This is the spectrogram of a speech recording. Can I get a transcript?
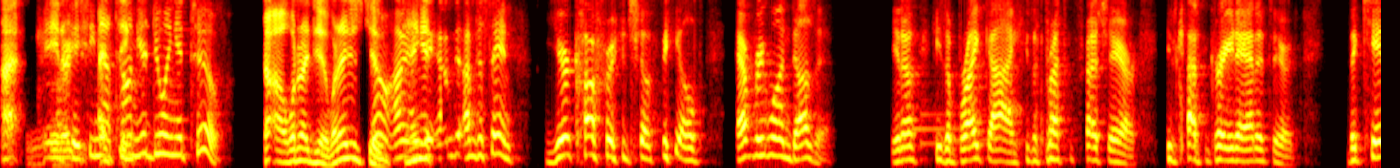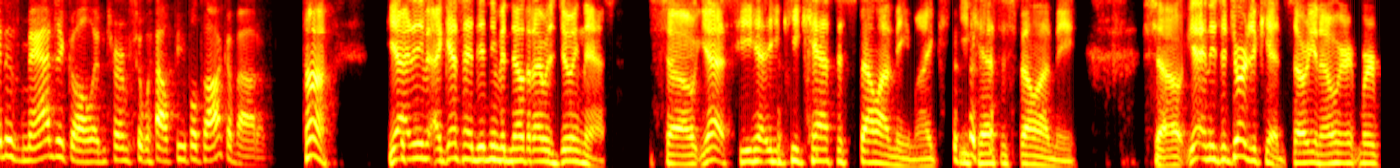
I, you know, okay, see now, think, Tom, you're doing it too. Oh, what did I do? What did I just do? No, I, am I'm just saying your coverage of Field. Everyone does it. You know, he's a bright guy. He's a breath of fresh air. He's got a great attitude. The kid is magical in terms of how people talk about him. Huh. Yeah, I, didn't even, I guess I didn't even know that I was doing that. So yes, he, he he cast a spell on me, Mike. He cast a spell on me. So yeah, and he's a Georgia kid. So you know we're we're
